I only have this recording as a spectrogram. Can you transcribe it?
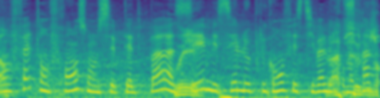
En fait, en France, on le sait peut-être pas assez, Oui. mais c'est le plus grand festival de court-métrage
